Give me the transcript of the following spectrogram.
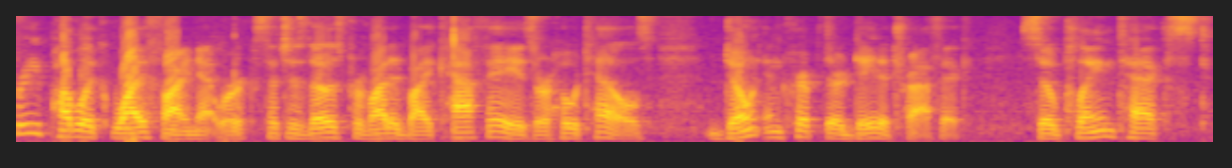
Free public Wi-Fi networks, such as those provided by cafes or hotels, don't encrypt their data traffic, so plain text,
